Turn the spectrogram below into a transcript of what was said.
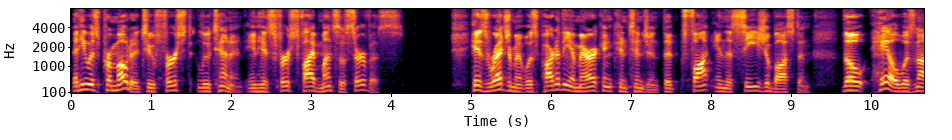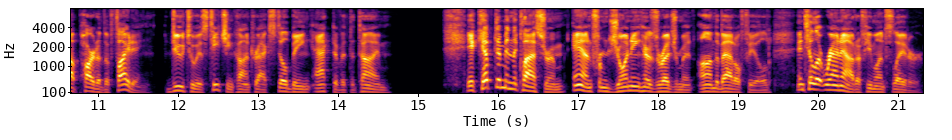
that he was promoted to first lieutenant in his first five months of service. His regiment was part of the American contingent that fought in the siege of Boston, though Hale was not part of the fighting, due to his teaching contract still being active at the time. It kept him in the classroom and from joining his regiment on the battlefield until it ran out a few months later.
